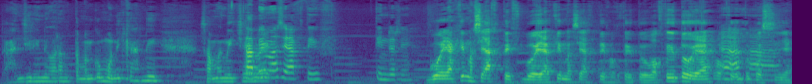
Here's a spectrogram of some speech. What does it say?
anjir ini orang teman gue mau nikah nih sama nih cewek. Tapi masih aktif Tindernya. Gue yakin masih aktif, gue yakin masih aktif waktu itu. Waktu itu ya, waktu itu Aha. posisinya.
